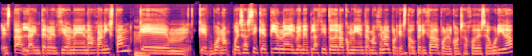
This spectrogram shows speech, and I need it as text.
está la intervención en Afganistán, Mm. que, mm, que, bueno, pues así que tiene el beneplácito de la comunidad internacional porque está autorizada por el Consejo de Seguridad.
